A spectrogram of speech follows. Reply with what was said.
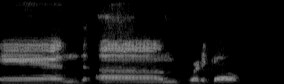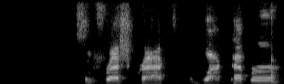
and um, where to go? Some fresh cracked black pepper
